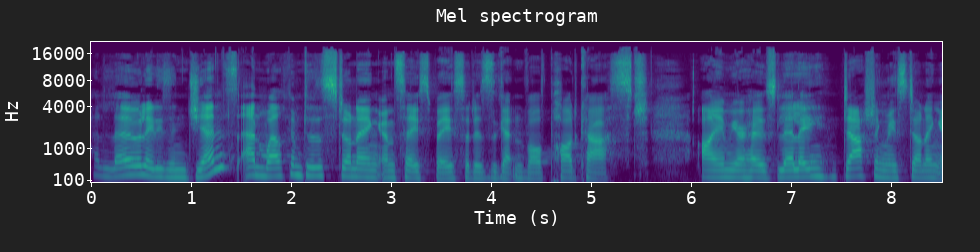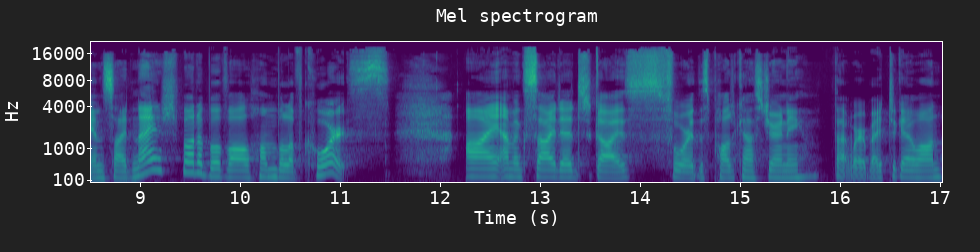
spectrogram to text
Hello, ladies and gents, and welcome to the stunning and safe space that is the Get Involved podcast. I am your host, Lily, dashingly stunning inside and out, but above all, humble, of course. I am excited, guys, for this podcast journey that we're about to go on.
